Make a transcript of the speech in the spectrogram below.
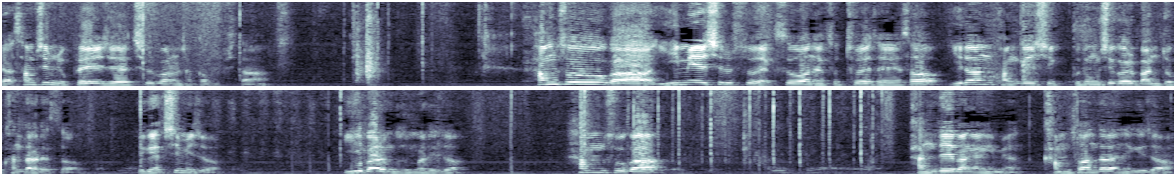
자, 36페이지에 7번을 잠깐 봅시다. 함수가 임의의 실수 x1, x2에 대해서 이런 관계식, 부등식을 만족한다 그랬어. 이게 핵심이죠. 이 말은 무슨 말이죠? 함수가 반대 방향이면 감소한다는 얘기죠.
